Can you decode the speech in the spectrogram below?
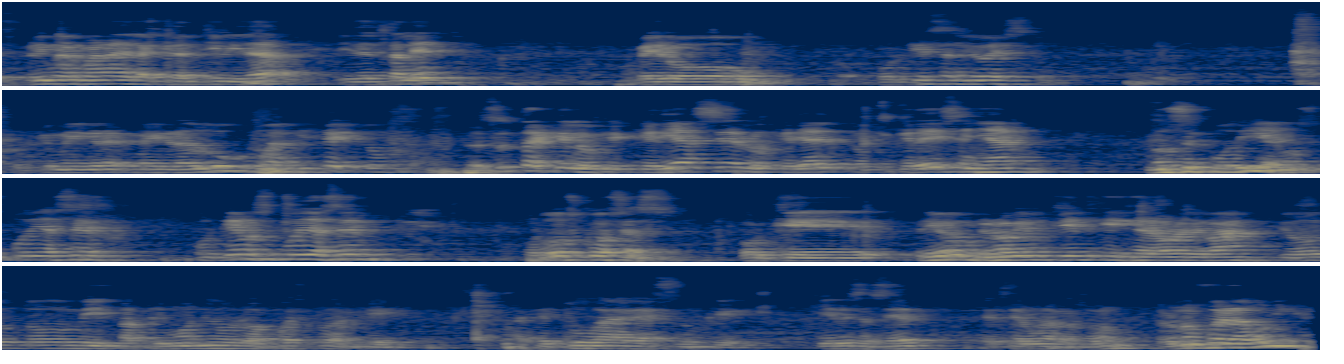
Es prima hermana de la creatividad y del talento. Pero, ¿por qué salió esto? Porque me, me graduó como arquitecto. Resulta que lo que quería hacer, lo, quería, lo que quería diseñar, no se podía, no se podía hacer. ¿Por qué no se podía hacer? Por dos cosas. Porque, primero, porque no había un cliente que dijera, ahora le va, yo todo mi patrimonio lo apuesto a que, a que tú hagas lo que quieres hacer. Esa era una razón. Pero no fue la única.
